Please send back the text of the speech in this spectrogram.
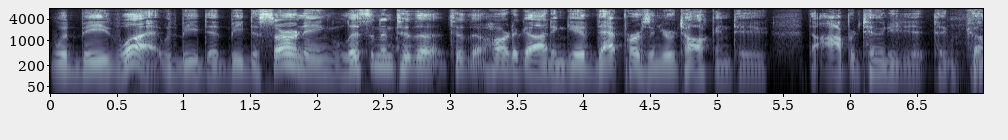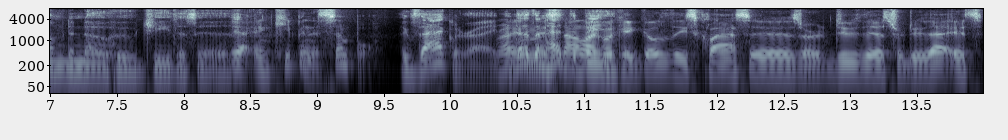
would be what would be to be discerning, listening to the to the heart of God, and give that person you're talking to the opportunity to, to come to know who Jesus is. Mm-hmm. Yeah, and keeping it simple. Exactly right. Right. It doesn't I mean, have to like, be okay, go to these classes or do this or do that. It's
